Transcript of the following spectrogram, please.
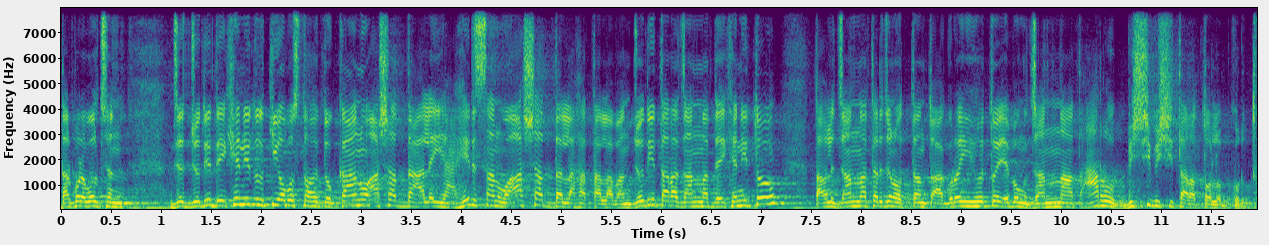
তারপরে বলছেন যে, যদি দেখে নিত কি অবস্থা হতো? কানু আসাদ্দা আলাইহা হিরসান ও আসাদ্দাল্লাহ তালাবান। যদি তারা জান্নাত দেখে নিত, তাহলে জান্নাতের জন্য অত্যন্ত আগ্রহী হতো এবং জান্নাত আরও বেশি বেশি তারা তলব করত।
